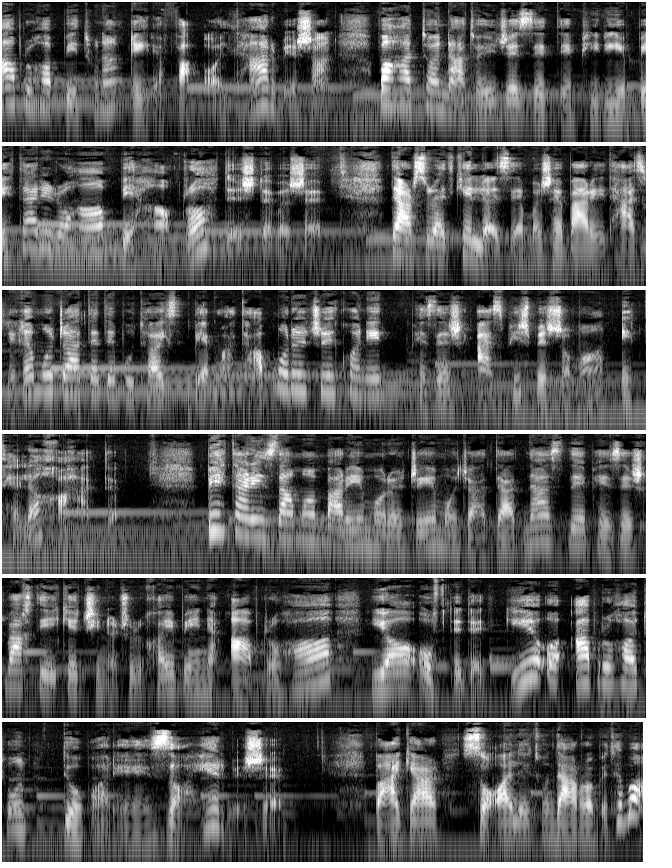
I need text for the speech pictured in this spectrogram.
ابروها بتونن غیر فعالتر بشن و حتی نتایج ضد پیری بهتری رو هم به همراه داشته باشه. در صورتی که لازم باشه برای تزریق مجدد بوتاکس به مطب مراجعه کنید پزشک از پیش به شما اطلاع خواهد داد. بهترین زمان برای مراجعه مجدد نزد پزشک وقتی که چین و چروک های بین ابروها یا افتادگی ابروهاتون دوباره ظاهر بشه. و اگر سوالتون در رابطه با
